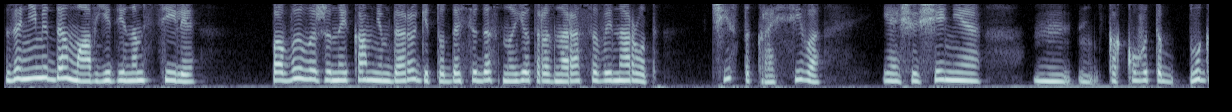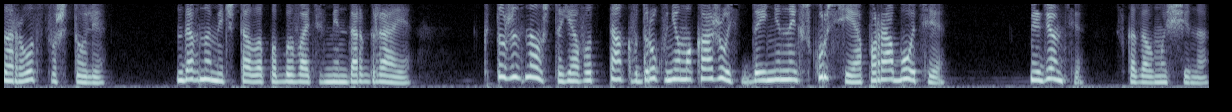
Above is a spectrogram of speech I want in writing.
за ними дома в едином стиле. По выложенной камнем дороге туда-сюда снует разнорасовый народ. Чисто, красиво и ощущение какого-то благородства, что ли. Давно мечтала побывать в Миндарграе. Кто же знал, что я вот так вдруг в нем окажусь, да и не на экскурсии, а по работе? «Идемте», — сказал мужчина.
